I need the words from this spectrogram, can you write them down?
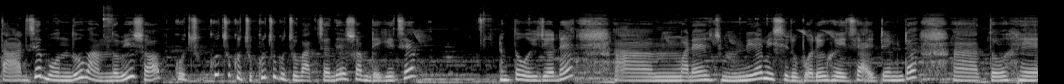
তার যে বন্ধু বান্ধবী সব কুচু কুচু কুচু কুচু কুচু বাচ্চাদের সব ডেকেছে। তো ওই জন্যে মানে নিরামিষের উপরেও হয়েছে আইটেমটা তো হ্যাঁ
